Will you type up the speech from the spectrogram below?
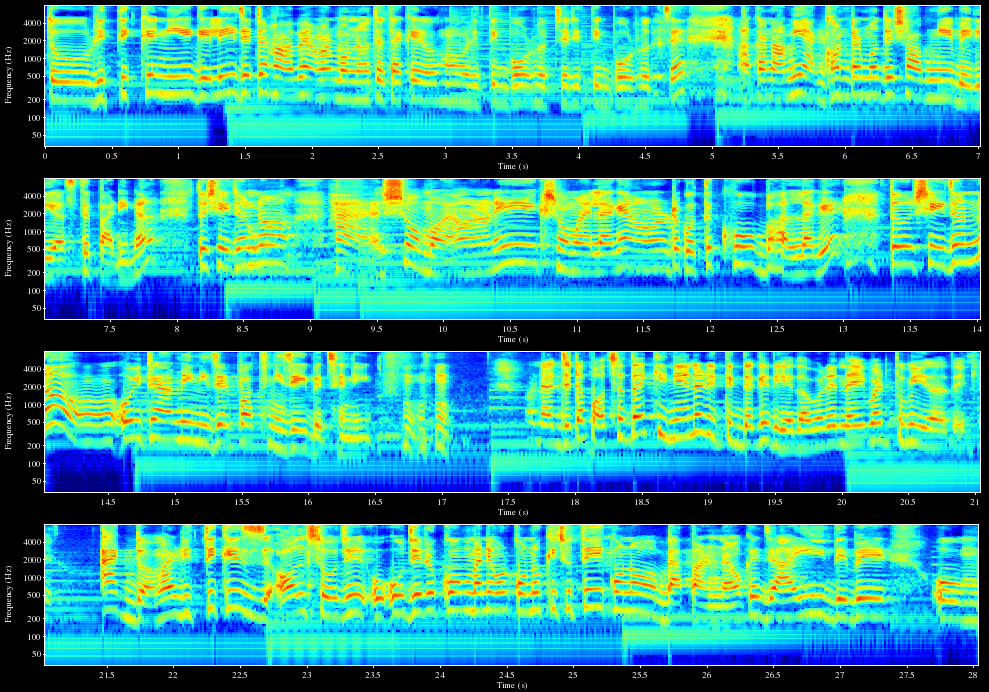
তো ঋত্বিককে নিয়ে গেলেই যেটা হবে আমার মনে হতে থাকে "হুম, ঋত্বিক বোর হচ্ছে ঋত্বিক বোর হচ্ছে। কারণ আমি এক ঘণ্টার মধ্যে সব নিয়ে বেরিয়ে আসতে পারি না। তো সেই জন্য হ্যাঁ সময় আমার অনেক সময় লাগে। আমার ওটা করতে খুব ভালো লাগে। তো সেই জন্য ওইটা আমি নিজের পথ নিজেই বেছে নিই। মানে আর যেটা পছন্দ হয় কিনে এনে ঋত্বিকদাকে দিয়ে দাও মানে এইবার তুমি দেখে একদম আর ঋত্বিক ইজ অলসো যে ও- যেরকম মানে ওর কোনো কিছুতেই কোনো ব্যাপার না ওকে যাই দেবে ও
